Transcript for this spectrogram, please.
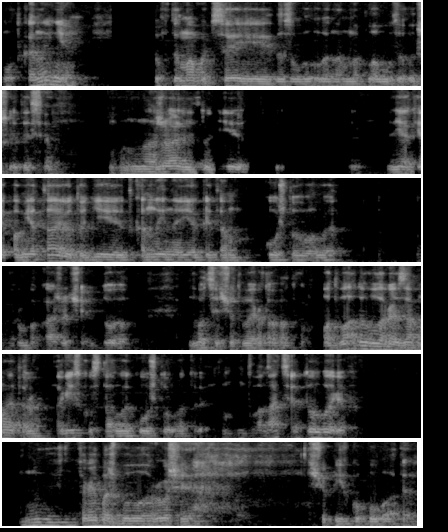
у тканині, тобто, мабуть, це і дозволило нам на плаву залишитися. На жаль, тоді, як я пам'ятаю, тоді тканини, які там коштували грубо кажучи, до 24-го по 2 долари за метр різко стали коштувати 12 доларів. Ну, треба ж було гроші, щоб їх купувати.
